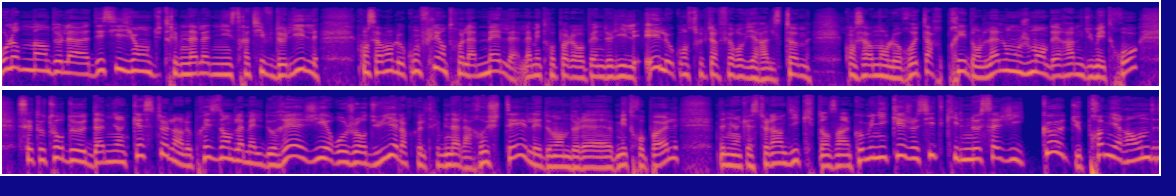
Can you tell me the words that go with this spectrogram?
Au lendemain de la décision du tribunal administratif de Lille concernant le conflit entre la MEL, la métropole européenne de Lille, et le constructeur ferroviaire Alstom concernant le retard pris dans l'allongement des rames du métro, c'est au tour de Damien Castelin, le président de la MEL, de réagir aujourd'hui alors que le tribunal a rejeté les demandes de la métropole. Damien Castelin indique dans un communiqué, je cite, qu'il ne s'agit que du premier round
